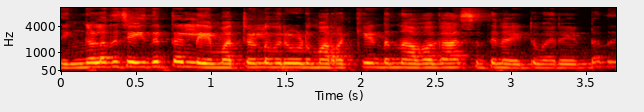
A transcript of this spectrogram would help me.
നിങ്ങളത് ചെയ്തിട്ടല്ലേ മറ്റുള്ളവരോട് മറക്കേണ്ടുന്ന അവകാശത്തിനായിട്ട് വരേണ്ടത്?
